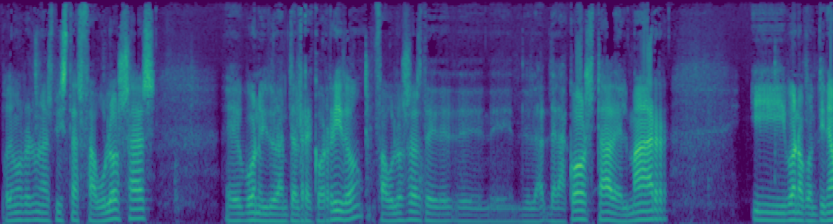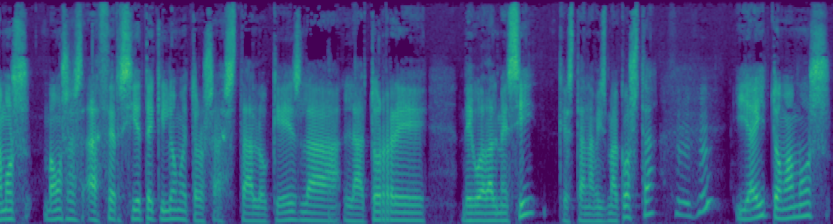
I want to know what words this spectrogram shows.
podemos ver unas vistas fabulosas, eh, bueno, y durante el recorrido, fabulosas de, de- de- de la, de la costa, del mar. Y bueno, continuamos, vamos a hacer 7 kilómetros hasta lo que es la, la torre de Guadalmesí, que está en la misma costa. Y ahí tomamos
